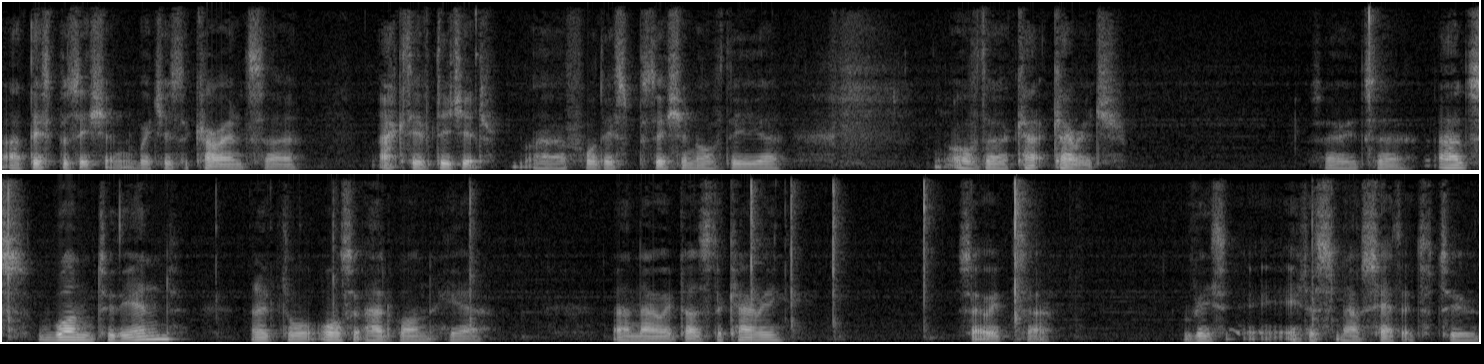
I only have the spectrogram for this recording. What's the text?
at this position, which is the current uh, active digit uh, for this position of the uh, of the ca carriage. So it uh, adds 1 to the end and it will also add one here. And now it does the carry. So it uh, it has now set it to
